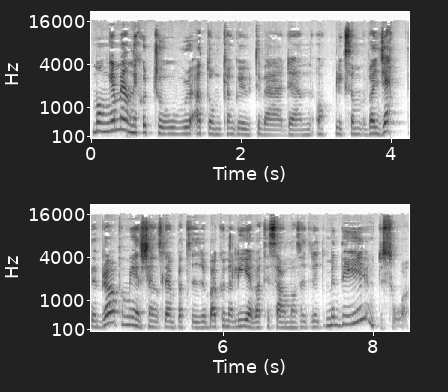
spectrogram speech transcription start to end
många människor tror att de kan gå ut i världen och liksom vara jättebra på medkänsla, empati och bara kunna leva tillsammans hit och dit. Men det är ju inte så.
